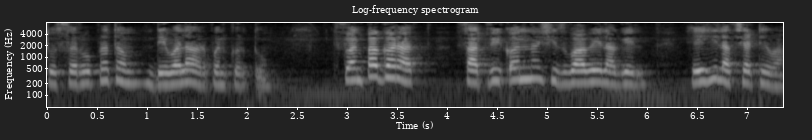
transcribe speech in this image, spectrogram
तो सर्वप्रथम देवाला अर्पण करतो. स्वयंपाकघरात सात्विक अन्न शिजवावे लागेल हेही लक्षात ठेवा.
